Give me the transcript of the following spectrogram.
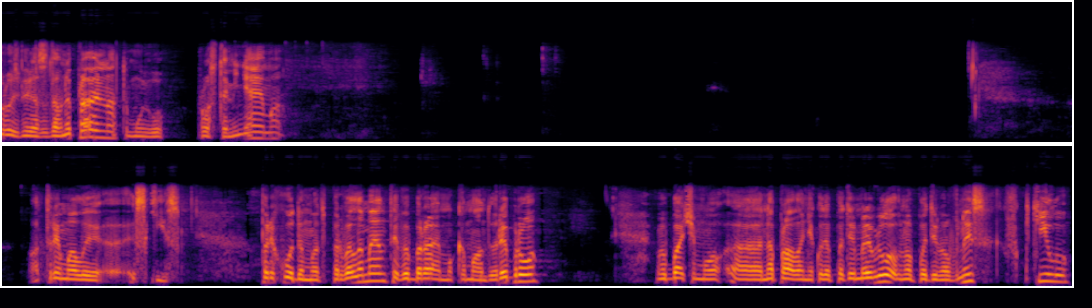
розмір я задав неправильно, тому його просто міняємо. Отримали е, ескіз. Переходимо тепер в елементи, вибираємо команду ребро. Ми бачимо е, направлення, куди потрібно ребро, воно потрібно вниз к тілу.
